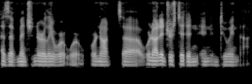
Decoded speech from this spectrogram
as I've mentioned earlier, we're, we're, we're not uh, we're not interested in, in, in doing that.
